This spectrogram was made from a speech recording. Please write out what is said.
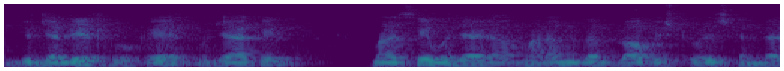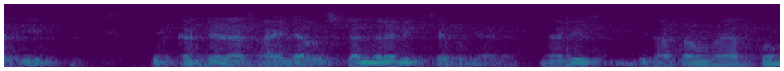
जो जनरेट होके जाके हमारा सेव हो जाएगा। हमारा मतलब ब्लॉक स्टोरेज के अंदर भी एक कंटेनर फ़ाइल है, उसके अंदर भी सेव हो जाएगा। मैं अभी दिखाता हूँ मैं आपको।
